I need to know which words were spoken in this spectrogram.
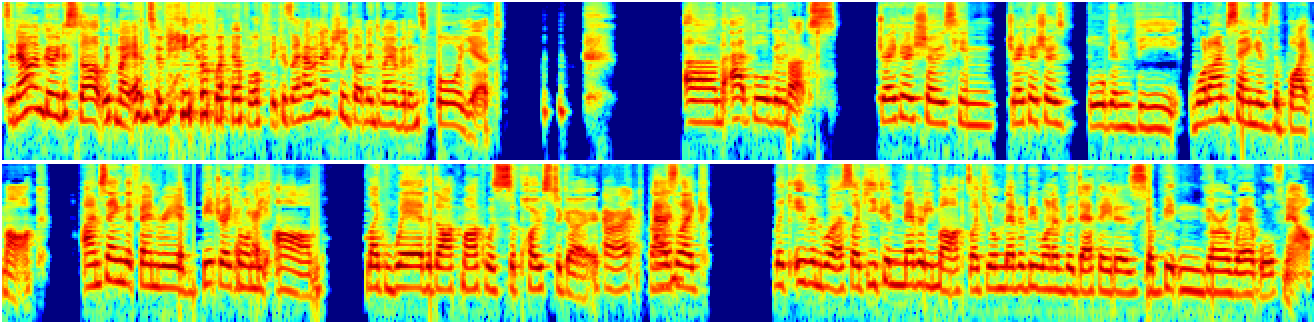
so now I'm going to start with my evidence of being a werewolf because I haven't actually gotten into my evidence for yet. um, at Borgin and Burkes, Draco shows him. Draco shows Borgin the. What I'm saying is the bite mark. I'm saying that Fenrir bit Draco on the arm, like where the dark mark was supposed to go All right. Fine. as like like even worse like you can never be marked like you'll never be one of the death eaters you're bitten you're a werewolf now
